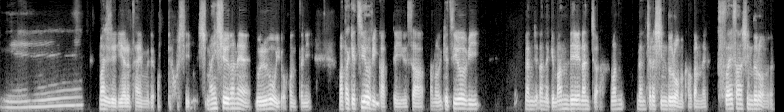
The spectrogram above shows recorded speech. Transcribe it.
へえ。マジでリアルタイムで追ってほしいし。毎週がね、潤うよ、本当に。また月曜日かっていうさ、あの、月曜日、なんじゃ、なんだっけ、マンデーなんちゃら、マンなんちゃらシンドロームかわかんない。サザエさんシンドローム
